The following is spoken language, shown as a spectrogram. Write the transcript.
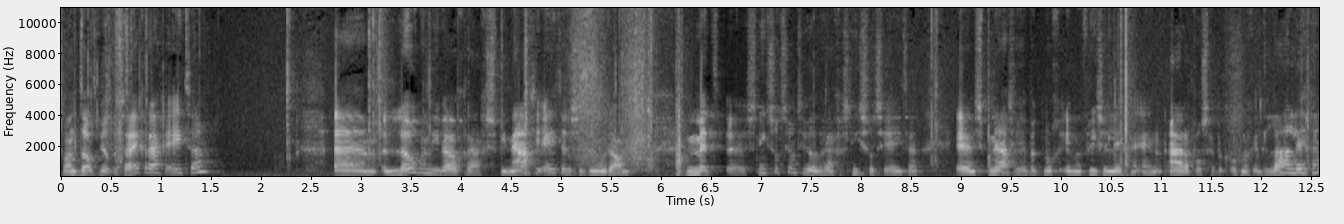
Want dat wilde zij graag eten. Um, Logan die wil graag spinazie eten, dus dat doen we dan met uh, want die wilde graag een snieseltje eten. En spinazie heb ik nog in mijn vriezer liggen en aardappels heb ik ook nog in de la liggen.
